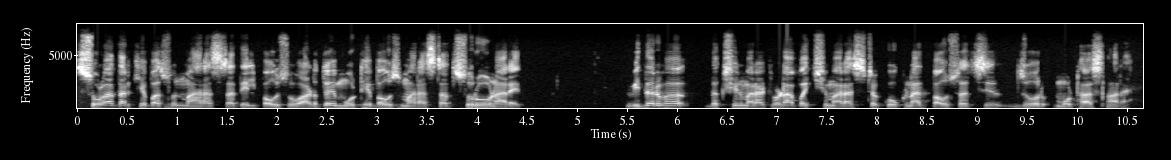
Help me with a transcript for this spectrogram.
सोळा तारखेपासून महाराष्ट्रातील पाऊस वाढतो आहे मोठे पाऊस महाराष्ट्रात सुरू होणार आहेत. विदर्भ दक्षिण मराठवाडा पश्चिम महाराष्ट्र कोकणात पावसाचे जोर मोठा असणार आहे.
